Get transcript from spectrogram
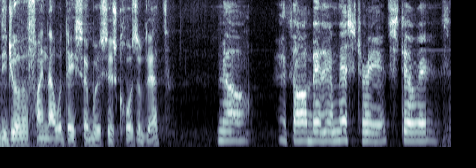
Did you ever find out what they said was his cause of death? No, it's all been a mystery. It still is.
